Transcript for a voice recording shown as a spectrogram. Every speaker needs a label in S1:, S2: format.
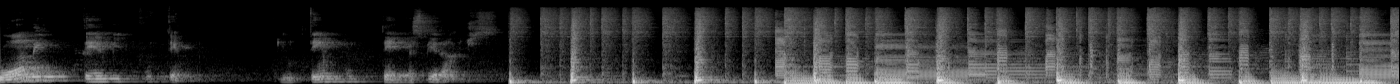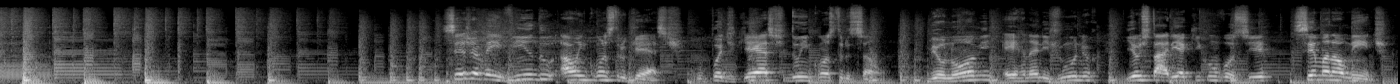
S1: O homem teme o tempo, e o tempo teme as pirâmides.
S2: Seja bem-vindo ao EnconstruCast, o podcast do Enconstrução. Meu nome é Hernani Júnior e eu estarei aqui com você semanalmente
